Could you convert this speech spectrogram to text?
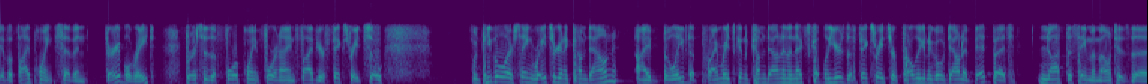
have a 5.7 variable rate versus a 4.49 five year fixed rate. So when people are saying rates are going to come down, I believe the prime rate's going to come down in the next couple of years. The fixed rates are probably going to go down a bit, but not the same amount as the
